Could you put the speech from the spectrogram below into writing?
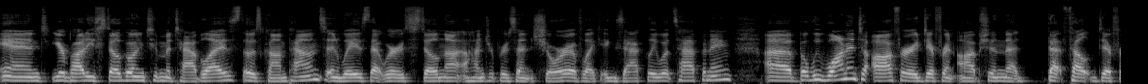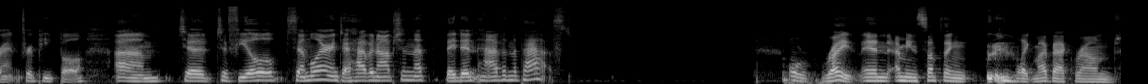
and your body's still going to metabolize those compounds in ways that we're still not 100% sure of like exactly what's happening uh, but we wanted to offer a different option that that felt different for people um, to to feel similar and to have an option that they didn't have in the past Oh, right. And I mean, something like my background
